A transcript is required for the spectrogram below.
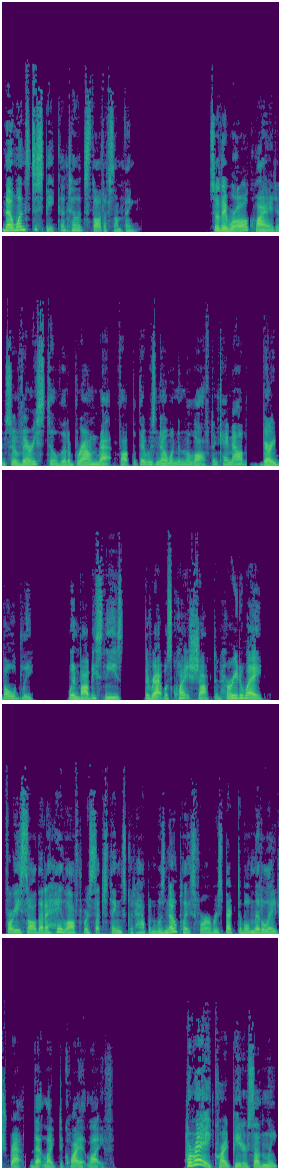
No one's to speak until it's thought of something. So they were all quiet and so very still that a brown rat thought that there was no one in the loft and came out very boldly. When Bobby sneezed, the rat was quite shocked and hurried away, for he saw that a hayloft where such things could happen was no place for a respectable middle-aged rat that liked a quiet life. Hooray! cried Peter suddenly.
